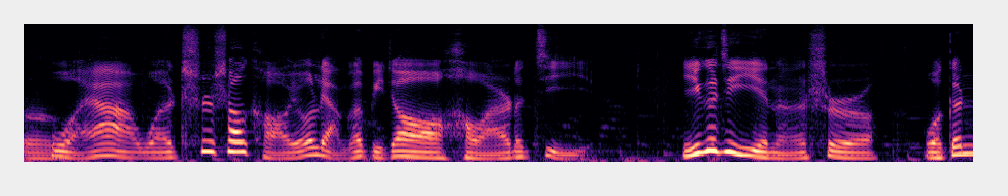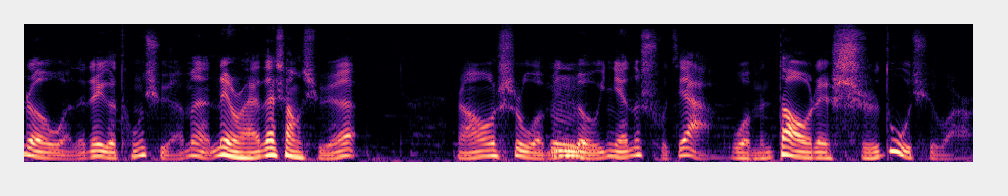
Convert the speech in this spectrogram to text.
嗯，我呀，我吃烧烤有两个比较好玩的记忆，一个记忆呢是我跟着我的这个同学们，那会儿还在上学，然后是我们嗯有一年的暑假，我们到这十渡去玩儿。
